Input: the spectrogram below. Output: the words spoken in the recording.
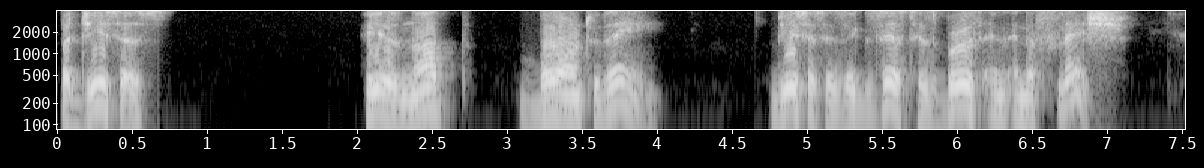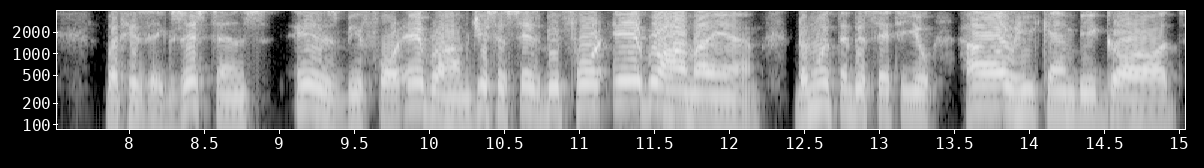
But Jesus, he is not born today. Jesus is exist, his birth in, in the flesh. But his existence is before Abraham. Jesus says, Before Abraham I am. The moment they say to you, How he can be God?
